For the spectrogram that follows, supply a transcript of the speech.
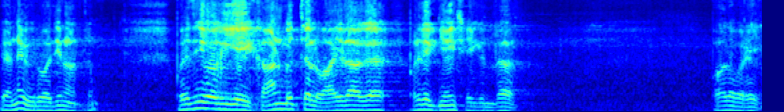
என விரோதின்னு அர்த்தம்? பிரதியோகியை காண்பித்தல் வாயிலாக பிரதிஜை செய்கின்றார். பாதவரை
